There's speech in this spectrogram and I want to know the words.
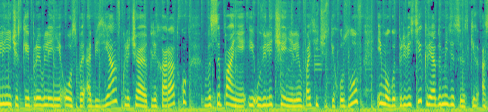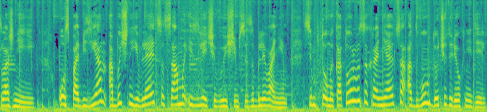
Клинические проявления оспы обезьян включают лихорадку, высыпание и увеличение лимфатических узлов и могут привести к ряду медицинских осложнений. Оспа обезьян обычно является самоизлечивающимся заболеванием, симптомы которого сохраняются от 2 до 4 недель.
